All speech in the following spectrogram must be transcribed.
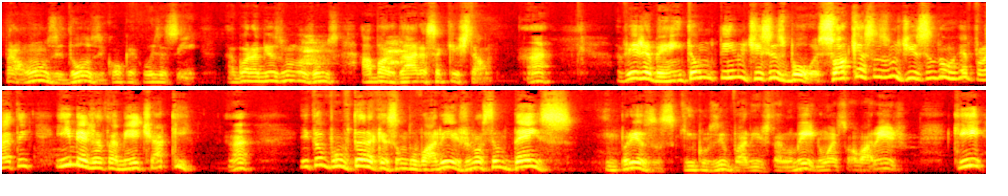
para 11, 12, qualquer coisa assim. Agora mesmo nós vamos abordar essa questão. Né? Veja bem, então tem notícias boas, só que essas notícias não refletem imediatamente aqui. Né? Então, voltando à questão do varejo, nós temos 10 empresas, que inclusive o varejo está no meio, não é só varejo, que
